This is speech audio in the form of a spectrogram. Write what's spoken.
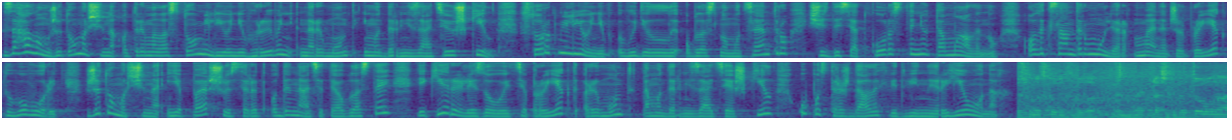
Загалом Житомирщина отримала 100 мільйонів гривень на ремонт і модернізацію шкіл. 40 мільйонів виділили обласному центру, 60 – Коростеню та Малину. Олександр Муляр, менеджер проєкту, говорить, Житомирщина є першою серед 11 областей, які реалізовується проєкт ремонт та модернізація шкіл у постраждалих від війни регіонах. Житомирська область була найкраще підготовлена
